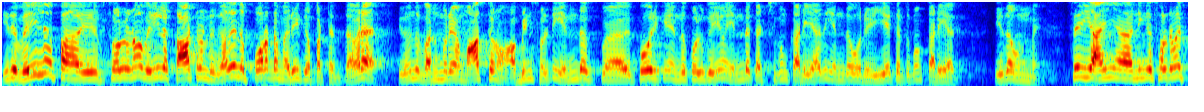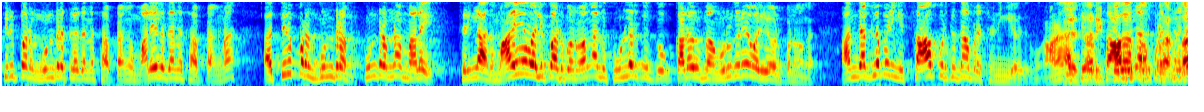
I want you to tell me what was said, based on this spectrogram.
இதை வெளியில ப- சொல்லணும் வெளியில காட்டுன்றதுக்காக இந்த போராட்டம் அறிவிக்கப்பட்டது தவிர இது வந்து வன்முறையாக மாத்தணும் அப்படின்னு சொல்லிட்டு எந்த கோரிக்கையும் எந்த கொள்கையும் எந்த கட்சிக்கும் கிடையாது எந்த ஒரு இயக்கத்துக்கும் கிடையாது. இதுதான் உண்மை. சரி நீங்கள் நீங்க சொல்ற மாதிரி திருப்பரங்குன்றத்தில் தானே சாப்பிட்டாங்க மலையில தானே சாப்பிட்டாங்கன்னா அது திருப்பரங்குன்றம் குன்றம்னா மலை சரிங்களா? அந்த மலையை வழிபாடு பண்ணுவாங்க அதுக்கு உள்ள இருக்க கடவுள் முருகரையும் வழிபாடு பண்ணுவாங்க. அந்த இடத்துல போய் நீங்க சாப்பிடுறது தான் பிரச்சனை நீங்க ஆனா அசைவம் சாப்பிடுறது பிரச்சனை.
